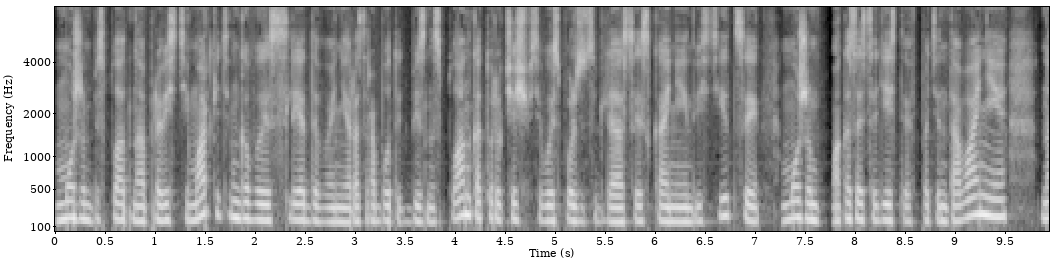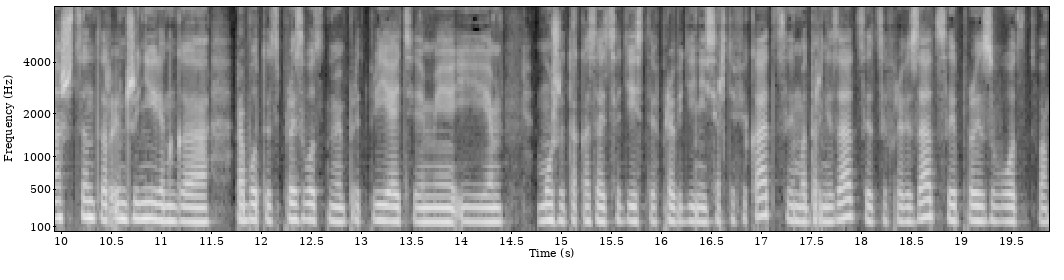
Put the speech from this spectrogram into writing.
можем бесплатно провести маркетинговые исследования, разработать бизнес-план, который чаще всего используется для соискания инвестиций, можем оказать содействие в патентовании. Наш центр инжиниринга работает с производственными предприятиями и может оказать содействие в проведении сертификации, модернизации, цифровизации производства.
